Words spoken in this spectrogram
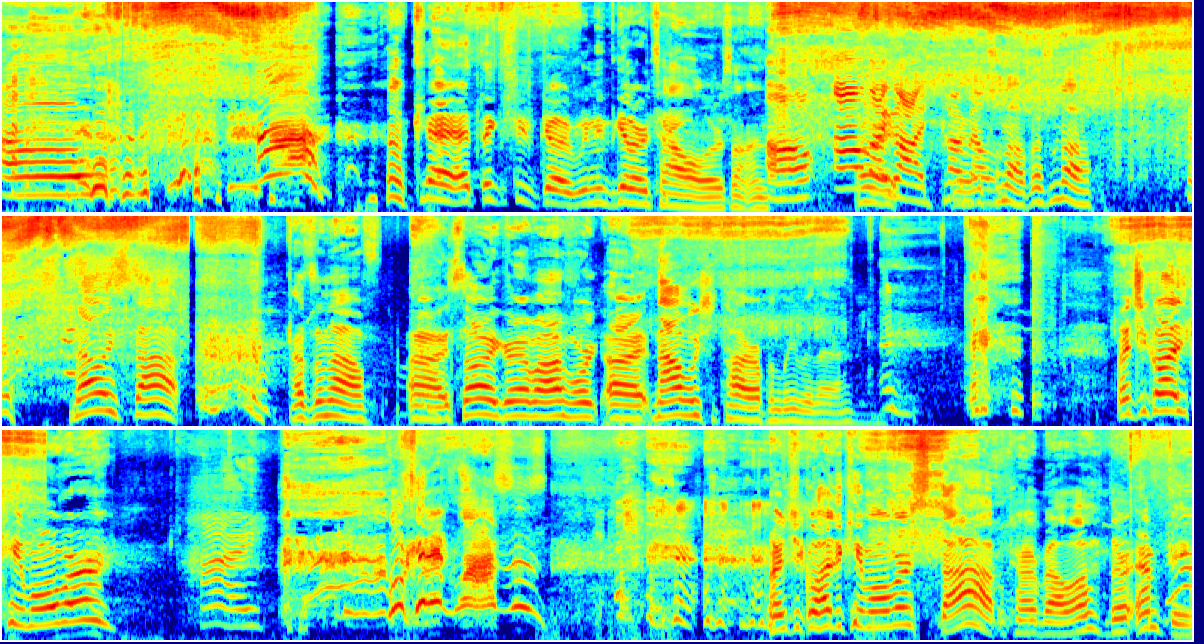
oh, Okay, I think she's good. We need to get her a towel or something. oh, oh All my right. god, All right, Carmela. that's enough. That's enough. Melly, stop. That's enough. All right, sorry, Grandma. We're, all right, now we should tie her up and leave her there. Aren't you glad you came over? Hi. Look at her glasses. Aren't you glad you came over? Stop, Carabella. They're empty.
